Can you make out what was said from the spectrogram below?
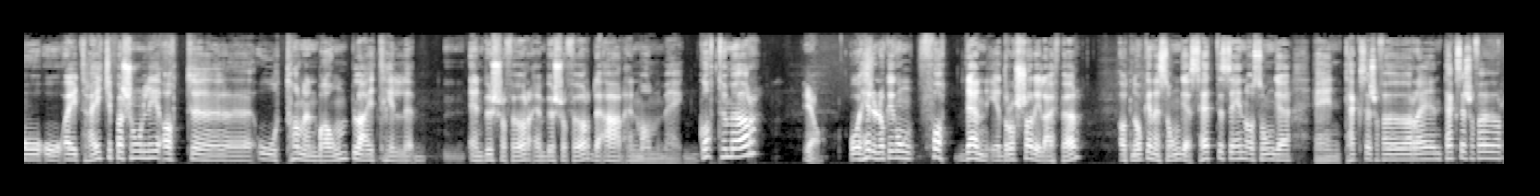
og, og jeg tar ikke personlig at uh, O Tannenbaum blei til en bussjåfør. En bussjåfør, det er en mann med godt humør. Ja. Og har du noen gang fått den i drosja di, Leif Per? At noen har sunget, setter seg inn og sunget 'En taxisjåfør, en taxisjåfør'.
